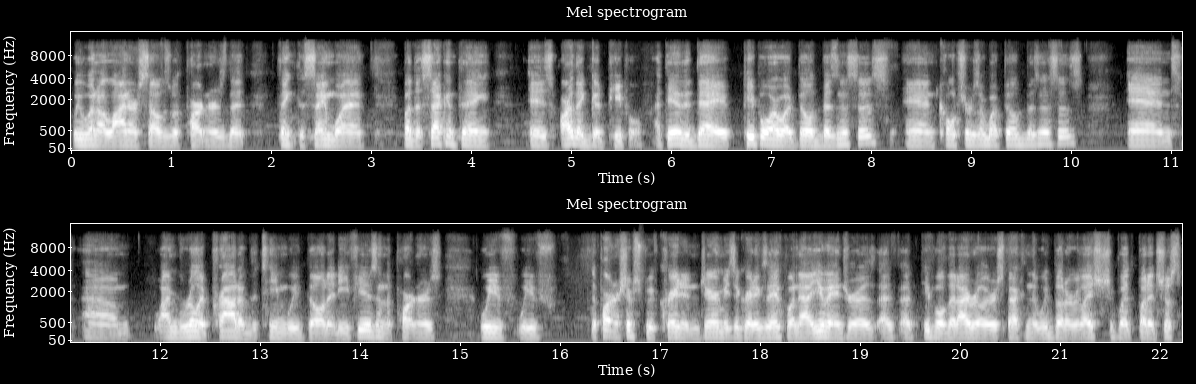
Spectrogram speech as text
we want to align ourselves with partners that think the same way. But the second thing is are they good people? At the end of the day, people are what build businesses, and cultures are what build businesses. And um, I'm really proud of the team we've built at eFuse and the partners we've we've the partnerships we've created. And Jeremy's a great example. Now you, Andrew, as, as, as, people that I really respect and that we built a relationship with. But it's just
